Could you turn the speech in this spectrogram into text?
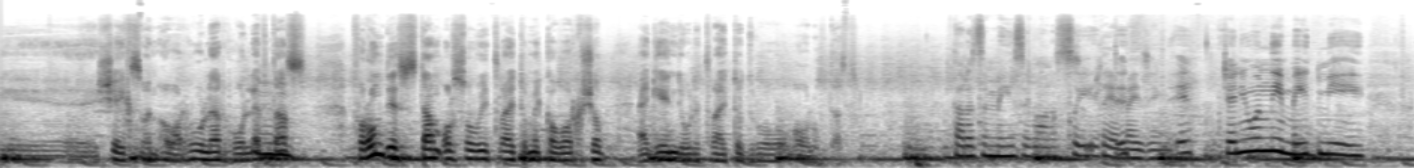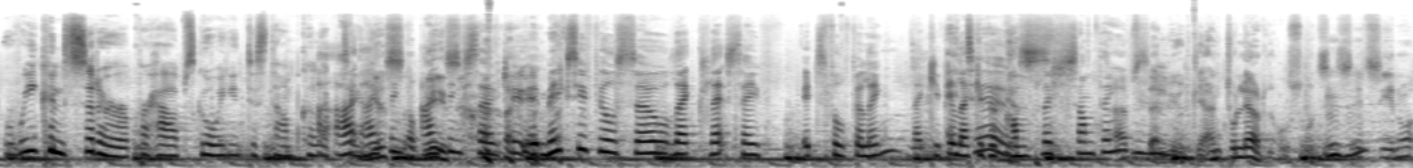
uh, sheikhs and our ruler who left us. From this time also we try to make a workshop. Again, they will try to draw all of that. That is amazing, honestly. Simply It- it- amazing. It, genuinely made me reconsider perhaps going into stamp I, collecting. I Yes, think uh, I think so too. It makes you feel so like let's say it's fulfilling. Like you feel It like you've accomplished something. Absolutely, and to learn also. It's, it's, it's, you know,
